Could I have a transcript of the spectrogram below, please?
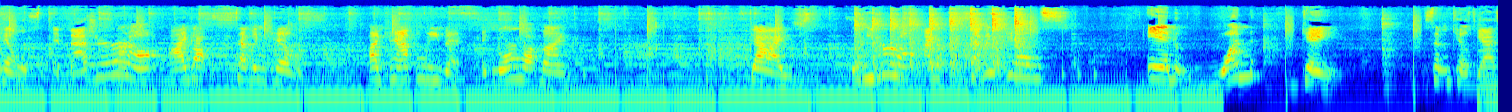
Kills. Imagine it or not, I got seven kills. I can't believe it. Ignore what my guys. Believe it or not, I got seven kills in one game. Seven kills, guys.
